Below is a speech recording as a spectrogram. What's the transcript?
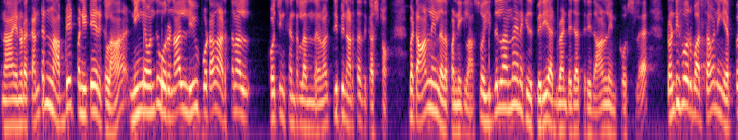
நான் என்னோட கண்டென்ட் நான் அப்டேட் பண்ணிகிட்டே இருக்கலாம். நீங்கள் வந்து ஒரு நாள் லீவ் போட்டாலும் அடுத்த நாள் கோச்சிங் சென்டரில் இருந்ததுனால திருப்பி நடத்துறது கஷ்டம். பட் ஆன்லைனில் அதை பண்ணிக்கலாம். ஸோ இதெல்லாம் தான் எனக்கு இது பெரிய அட்வான்டேஜாக தெரியுது ஆன்லைன் கோர்ஸில் டுவெண்ட்டி ஃபோர் பார் செவன் நீங்கள் எப்போ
